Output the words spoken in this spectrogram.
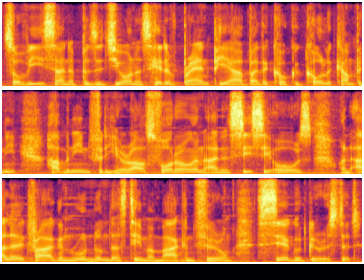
sowie seine Position als Head of Brand PR bei der Coca-Cola Company haben ihn für die Herausforderungen eines CCOs und alle Fragen rund um das Thema Markenführung sehr gut gerüstet.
